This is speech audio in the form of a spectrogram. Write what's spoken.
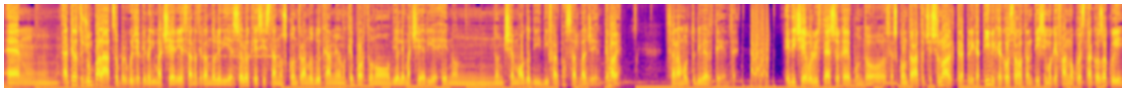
ehm, ha tirato giù un palazzo per cui c'è pieno di macerie e stanno tirando le vie, solo che si stanno scontrando due camion che portano via le macerie e non, non c'è modo di, di, far passare la gente. Vabbè, sarà molto divertente. e dicevo lui stesso che appunto si è scontrato, ci sono altri applicativi che costano tantissimo che fanno questa cosa qui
